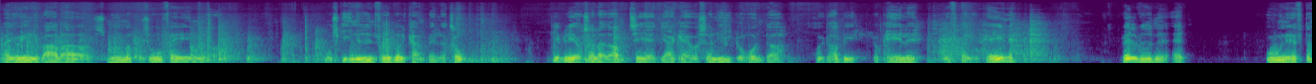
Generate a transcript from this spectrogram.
Der jo egentlig bare var at smide mig på sofaen og måske nyde en fodboldkamp eller to. Det bliver jo så lavet om til, at jeg kan jo så lige gå rundt og rydde op i lokale efter lokale. Velvidende, at ugen efter,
